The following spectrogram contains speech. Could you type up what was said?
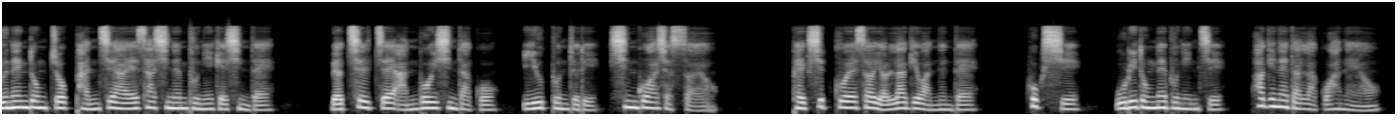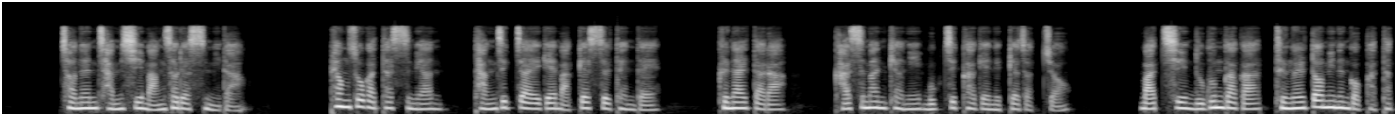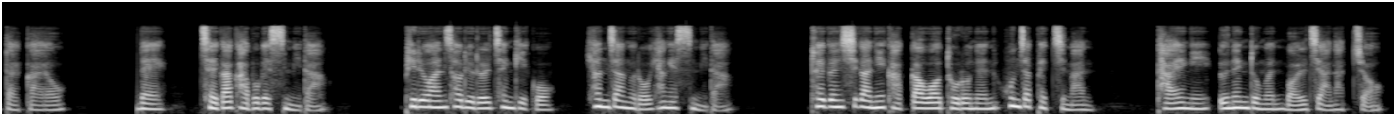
은행동 쪽 반지하에 사시는 분이 계신데 며칠째 안 보이신다고 이웃분들이 신고하셨어요. 119에서 연락이 왔는데 혹시 우리 동네 분인지 확인해 달라고 하네요. 저는 잠시 망설였습니다. 평소 같았으면 당직자에게 맡겼을 텐데 그날따라 가슴 한켠이 묵직하게 느껴졌죠. 마치 누군가가 등을 떠미는 것 같았달까요? 네, 제가 가보겠습니다. 필요한 서류를 챙기고 현장으로 향했습니다. 퇴근 시간이 가까워 도로는 혼잡했지만 다행히 은행동은 멀지 않았죠.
